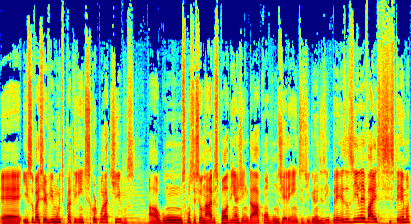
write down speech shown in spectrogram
é, isso vai servir muito para clientes corporativos. Alguns concessionários podem agendar com alguns gerentes de grandes empresas e levar esse sistema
